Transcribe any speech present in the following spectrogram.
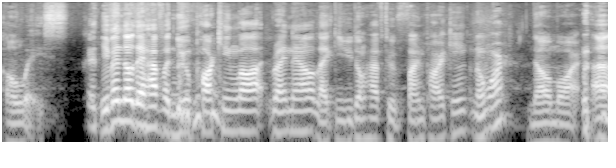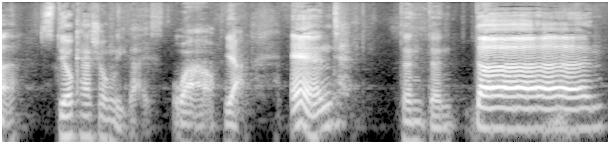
always. Even though they have a new parking lot right now, like you don't have to find parking. No more. No more. Uh, still cash only, guys. Wow. Yeah. And dun dun dun.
